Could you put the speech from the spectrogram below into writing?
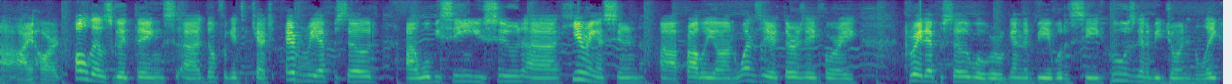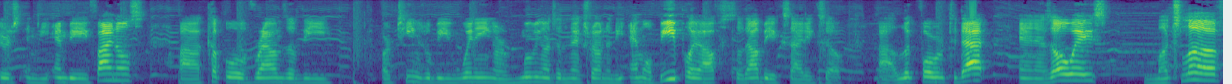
uh, iHeart, all those good things. Uh, don't forget to catch every episode. Uh, we'll be seeing you soon, uh, hearing us soon, uh, probably on Wednesday or Thursday for a great episode where we're going to be able to see who's going to be joining the Lakers in the NBA Finals. Uh, a couple of rounds of the our teams will be winning or moving on to the next round in the MLB playoffs, so that'll be exciting. So uh, look forward to that. And as always, much love.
